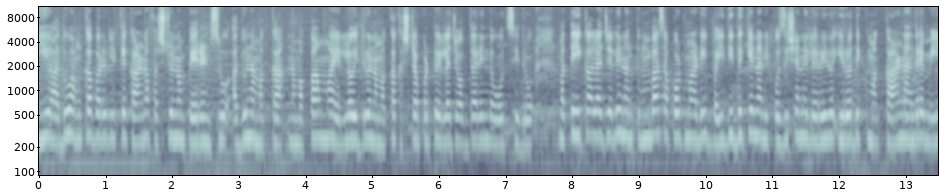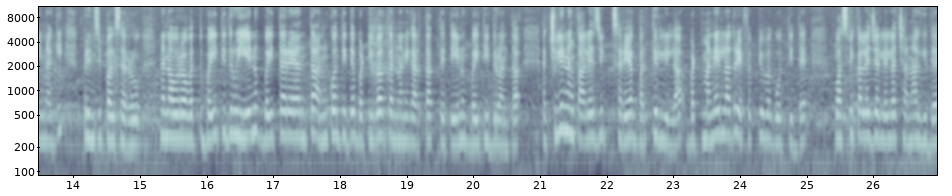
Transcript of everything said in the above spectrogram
ಈ ಅದು ಅಂಕ ಬರಲಿಕ್ಕೆ ಕಾರಣ ಫಸ್ಟು ನಮ್ಮ ಪೇರೆಂಟ್ಸು ಅದು ನಮ್ಮ ಅಕ್ಕ ನಮ್ಮ ಅಪ್ಪ ಅಮ್ಮ ಎಲ್ಲೋ ಇದ್ದರು ನಮ್ಮ ಅಕ್ಕ ಕಷ್ಟಪಟ್ಟು ಎಲ್ಲ ಜವಾಬ್ದಾರಿಯಿಂದ ಓದಿಸಿದ್ರು. ಮತ್ತು ಈ ಕಾಲೇಜಲ್ಲಿ ನಂಗೆ ತುಂಬ ಸಪೋರ್ಟ್ ಮಾಡಿ ಬೈದಿದ್ದಕ್ಕೆ ನಾನು ಈ ಪೊಸಿಷನಲ್ಲಿ ಇರೋ ಇರೋದಕ್ಕೆ ಮ, ಕಾರಣ ಅಂದರೆ ಮೇಯ್ನಾಗಿ ಪ್ರಿನ್ಸಿಪಲ್ ಸರು ನಾನು ಅವರು ಅವತ್ತು ಬೈತಿದ್ರು ಏನಕ್ಕೆ ಬೈತಾರೆ ಅಂತ ಅನ್ಕೊತಿದ್ದೆ ಬಟ್ ಇವಾಗ ನನಗೆ ಅರ್ಥ ಆಗ್ತೈತೆ ಏನಕ್ಕೆ ಬೈತಿದ್ರು ಅಂತ. ಆ್ಯಕ್ಚುಲಿ ನಂಗೆ ಕಾಲೇಜಿಗೆ ಸರಿಯಾಗಿ ಬರ್ತಿರ್ಲಿಲ್ಲ ಬಟ್ ಮನೆಯಲ್ಲಾದರೂ ಎಫೆಕ್ಟಿವ್ ಆಗಿ ಓದ್ತಿದ್ದೆ. ವಾಸವಿ ಕಾಲೇಜಲ್ಲೆಲ್ಲ ಚೆನ್ನಾಗಿದೆ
